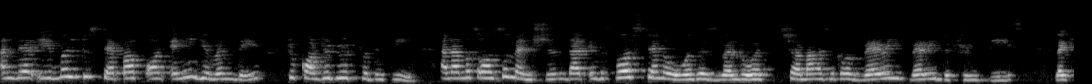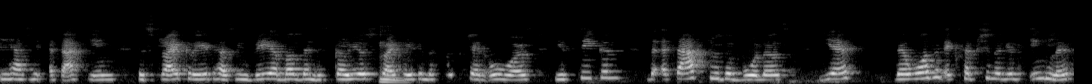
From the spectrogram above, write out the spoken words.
and they're able to step up on any given day to contribute for the team. And I must also mention that in the first 10 overs as well, Rohit Sharma has become a very, very different beast. Like he has been attacking, his strike rate has been way above than his career strike Mm. rate in the first 10 overs. He's taken the attack to the bowlers. Yes, there was an exception against England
